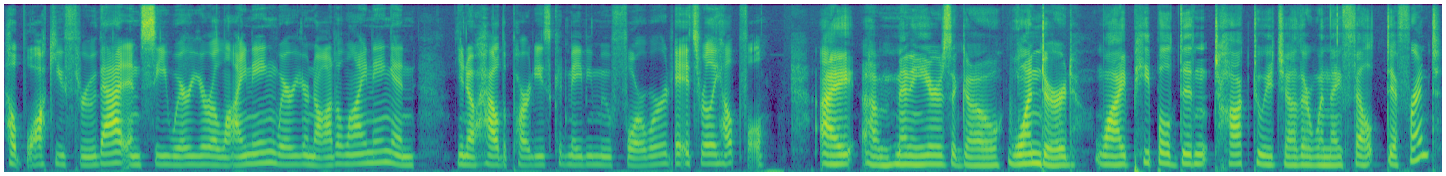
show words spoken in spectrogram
help walk you through that and see where you're aligning where you're not aligning and you know, how the parties could maybe move forward. It's really helpful. I, um, many years ago, wondered why people didn't talk to each other when they felt different.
